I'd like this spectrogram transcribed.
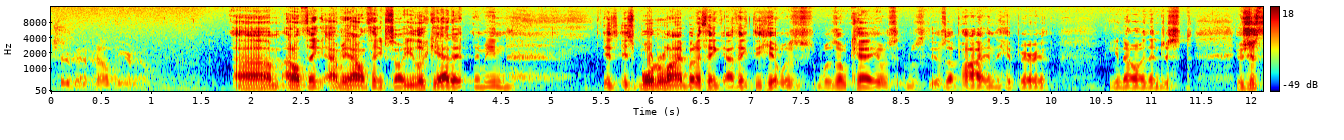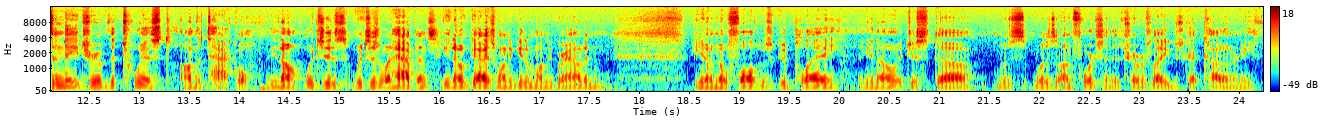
should have been a penalty or no? Um, I don't think. I mean, I don't think so. You look at it. I mean, it's, it's borderline, but I think I think the hit was was okay. It was it was it was up high in the hip area, you know, and then just it was just the nature of the twist on the tackle, you know, which is which is what happens. You know, guys want to get him on the ground, and you know, no fault. It was a good play. You know, it just uh, was was unfortunate that Trevor's leg just got caught underneath.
